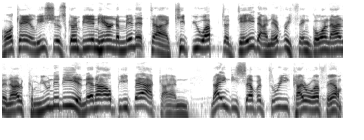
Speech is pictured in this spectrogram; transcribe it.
Okay, Alicia's going to be in here in a minute. Uh, keep you up to date on everything going on in our community, and then I'll be back on 97.3 KIRO FM.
